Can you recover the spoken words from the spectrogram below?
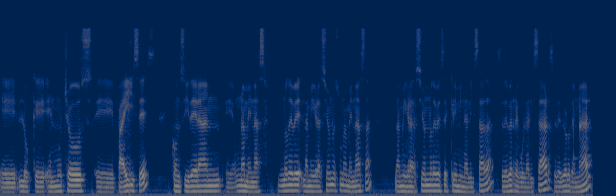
eh, lo que en muchos países consideran una amenaza. No debe, la migración no es una amenaza, la migración no debe ser criminalizada, se debe regularizar, se debe ordenar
